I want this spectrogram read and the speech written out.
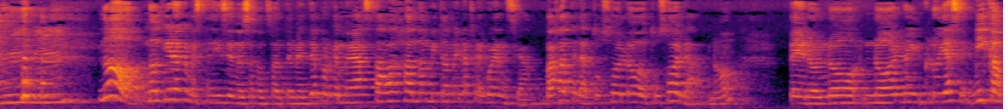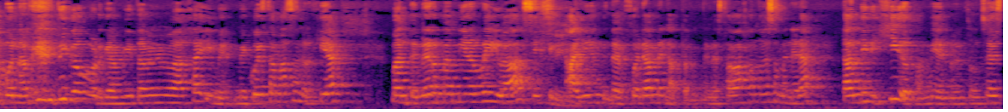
no, no quiero que me estés diciendo eso constantemente porque me está bajando a mí también la frecuencia. Bájatela tú solo o tú sola, ¿no? Pero no, no lo incluyas en mi campo energético porque a mí también me baja y me, me cuesta más energía mantenerme a mí arriba, si es que alguien de afuera me la, me está bajando de esa manera, tan dirigido también, ¿no? Entonces,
